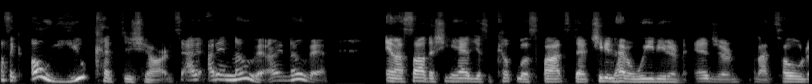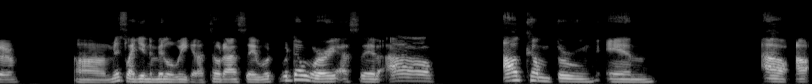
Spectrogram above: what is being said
I was like, "Oh, you cut this yard?" I, I didn't know that. I didn't know that. And I saw that she had just a couple of spots that she didn't have a weed eater and an edger, and I told her, Um, it's like in the middle of the week, and I told her, I said, well, well don't worry. I said, I'll I'll come through and I'll I'll,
